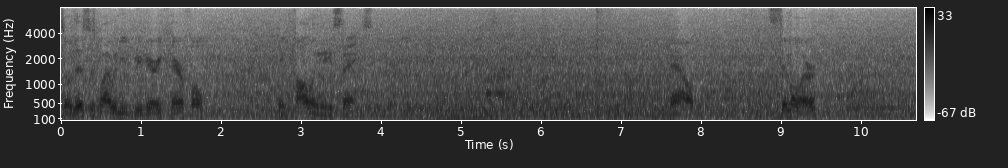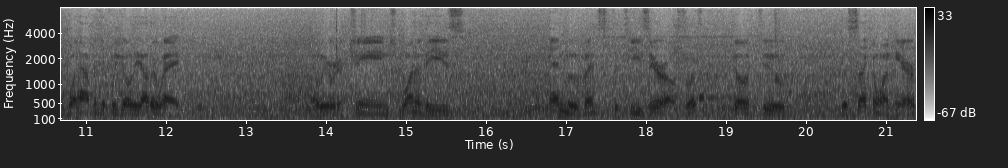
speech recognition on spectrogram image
So this is why we need to be very careful in calling these things. Now, similar, what happens if we go the other way? And we were to change one of these pen movements to T0. So let's go to the second one here.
